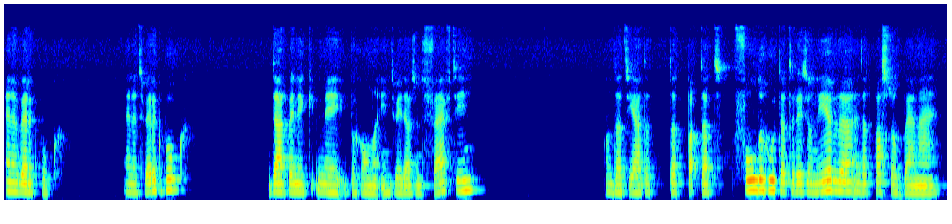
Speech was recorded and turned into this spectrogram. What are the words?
en een werkboek. En het werkboek, daar ben ik mee begonnen in 2015. Omdat ja, dat, dat, dat voelde goed, dat resoneerde en dat past ook bij mij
